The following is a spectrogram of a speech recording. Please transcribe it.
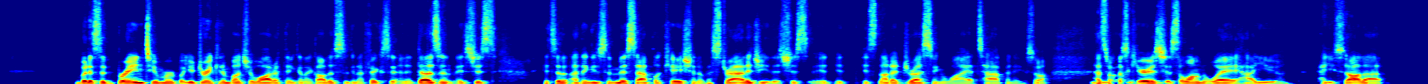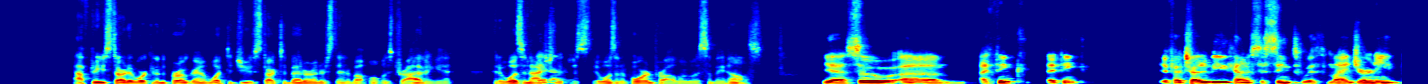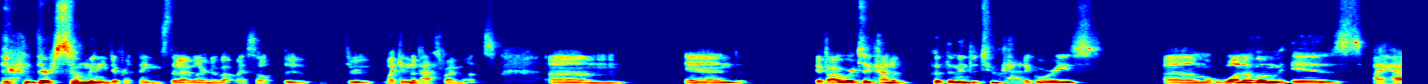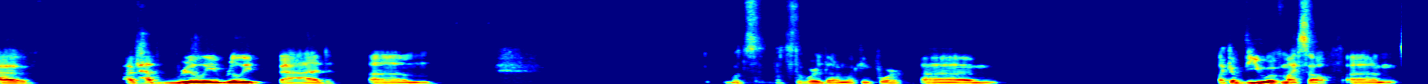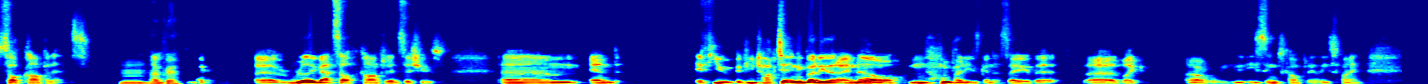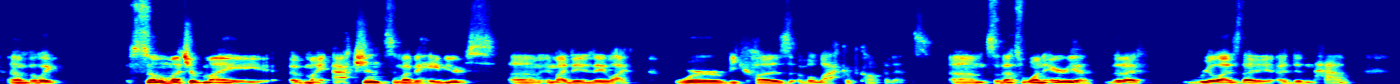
but it's a brain tumor, but you're drinking a bunch of water thinking like, oh, this is going to fix it. And it doesn't. It's just, it's a, I think it's a misapplication of a strategy that's just, it, it it's not addressing why it's happening. So that's why I was mm-hmm. curious just along the way, how you, how you saw that. After you started working in the program, what did you start to better understand about what was driving it? That it wasn't actually yeah. just, it wasn't a porn problem, it was something else. Yeah. So um, I think, I think if I try to be kind of succinct with my journey, there there's so many different things that I learned about myself through through like in the past five months. Um, and if I were to kind of put them into two categories, um, one of them is I have I've had really really bad um, what's what's the word that I'm looking for um, like a view of myself, um, self confidence. Mm, okay. Like, uh, really bad self confidence issues, um, and if you if you talk to anybody that I know, nobody's gonna say that uh, like oh he, he, seems confident he's fine, um, but like so much of my of my actions and my behaviors um, in my day to day life were because of a lack of confidence. Um, so that's one area that I realized I, I didn't have.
